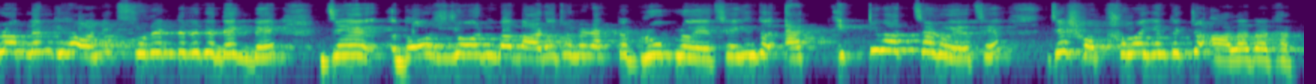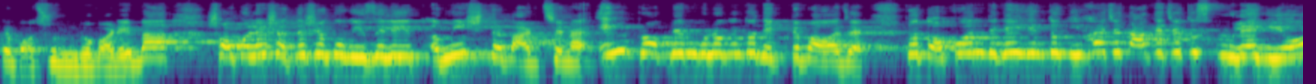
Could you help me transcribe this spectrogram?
প্রবলেম কি হয়? অনেক স্টুডেন্টদেরকে দেখবে যে দশ জন বা বারো জনের একটা গ্রুপ রয়েছে, কিন্তু এক, একটি বাচ্চা রয়েছে যে সবসময় কিন্তু একটু আলাদা থাকতে পছন্দ করে বা সকলের সাথে সে খুব ইজিলি মিশতে পারছে না। এই প্রবলেমগুলো কিন্তু দেখতে পাওয়া যায়। তো তখন থেকেই কিন্তু কি হয় যে তাকে যেহেতু স্কুলে গিয়েও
